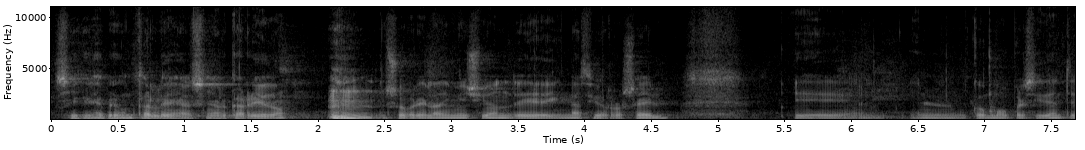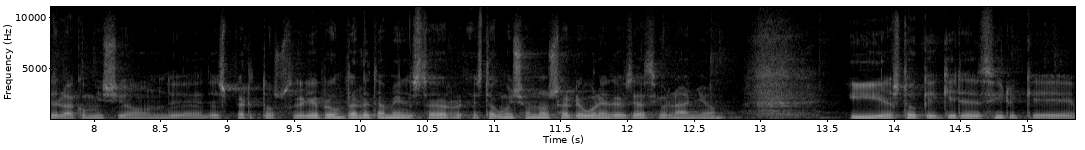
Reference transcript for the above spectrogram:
Sí, quería preguntarle al señor Carriedo sobre la dimisión de Ignacio Rosell eh, en- como presidente de la comisión de, de expertos. Quería preguntarle también, esta, esta comisión no se reúne desde hace un año y esto qué quiere decir, que,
